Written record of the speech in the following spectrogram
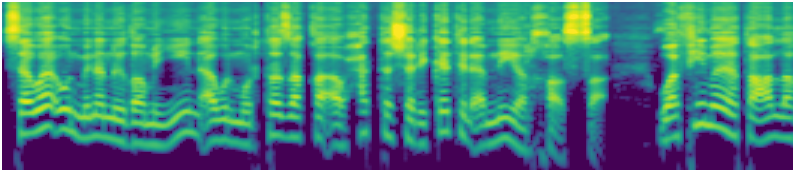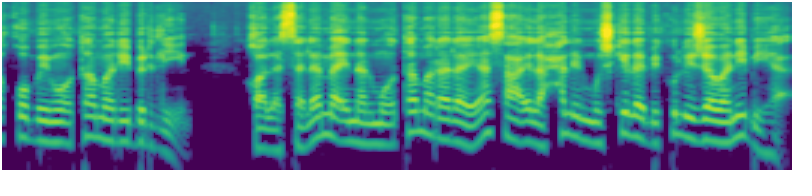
سواء من النظاميين أو المرتزقة أو حتى الشركات الأمنية الخاصة. وفيما يتعلق بمؤتمر برلين قال سلامة إن المؤتمر لا يسعى إلى حل المشكلة بكل جوانبها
